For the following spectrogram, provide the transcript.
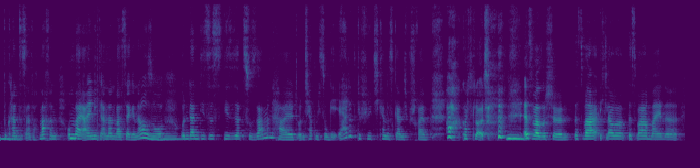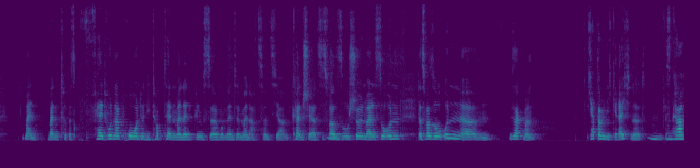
Du mhm. kannst es einfach machen. Und bei einigen anderen war es ja genauso. Mhm. Und dann dieses, dieser Zusammenhalt und ich habe mich so geerdet gefühlt. Ich kann das gar nicht beschreiben. Ach Gott, Leute. Mhm. es war so schön. Das war, ich glaube, das war meine, mein, mein, das fällt 100 pro unter die Top 10 meiner Lieblingsmomente in meinen 28 Jahren. Kein Scherz. Es war so mhm. schön, weil es so un, das war so un, ähm, wie sagt man, ich habe damit nicht gerechnet. Mm, es kam,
